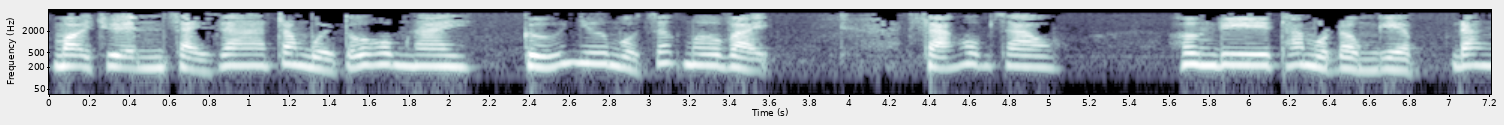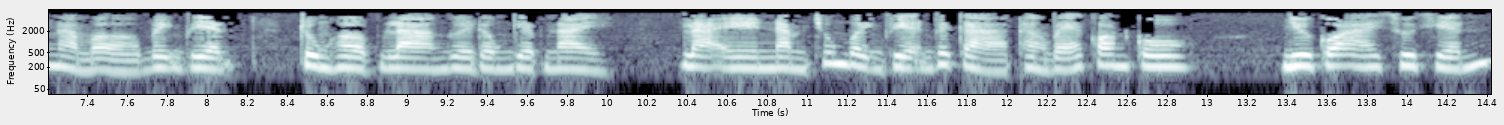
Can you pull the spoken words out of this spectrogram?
Mọi chuyện xảy ra trong buổi tối hôm nay cứ như một giấc mơ vậy. Sáng hôm sau, Hưng đi thăm một đồng nghiệp đang nằm ở bệnh viện, trùng hợp là người đồng nghiệp này, lại nằm chung bệnh viện với cả thằng bé con cô. Như có ai xui khiến,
